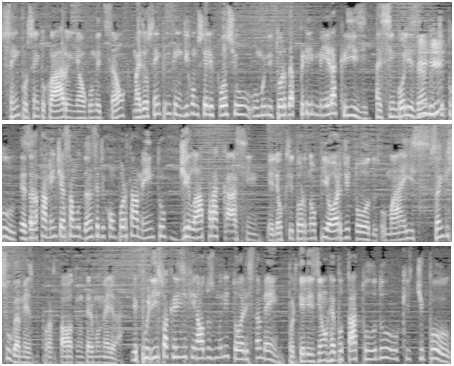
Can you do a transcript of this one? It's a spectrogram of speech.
100% claro em alguma edição, mas eu sempre entendi como se ele fosse o, o monitor da primeira crise, é, simbolizando, Uhum. tipo, exatamente essa mudança de comportamento de lá pra cá, assim. Ele é o que se tornou o pior de todos, o mais sanguessuga mesmo, por falta de um termo melhor. E por isso a crise final dos monitores também, porque eles iam rebutar tudo, o que, tipo,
